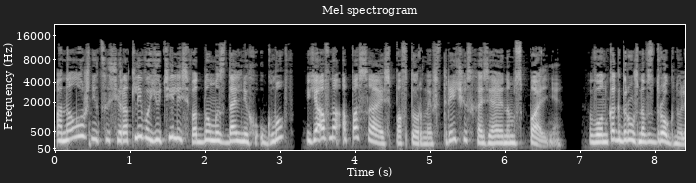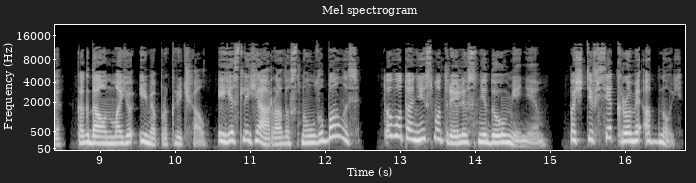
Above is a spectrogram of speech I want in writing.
а наложницы сиротливо ютились в одном из дальних углов, явно опасаясь повторной встречи с хозяином спальни. Вон как дружно вздрогнули, когда он мое имя прокричал. И если я радостно улыбалась, то вот они смотрели с недоумением. Почти все, кроме одной.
